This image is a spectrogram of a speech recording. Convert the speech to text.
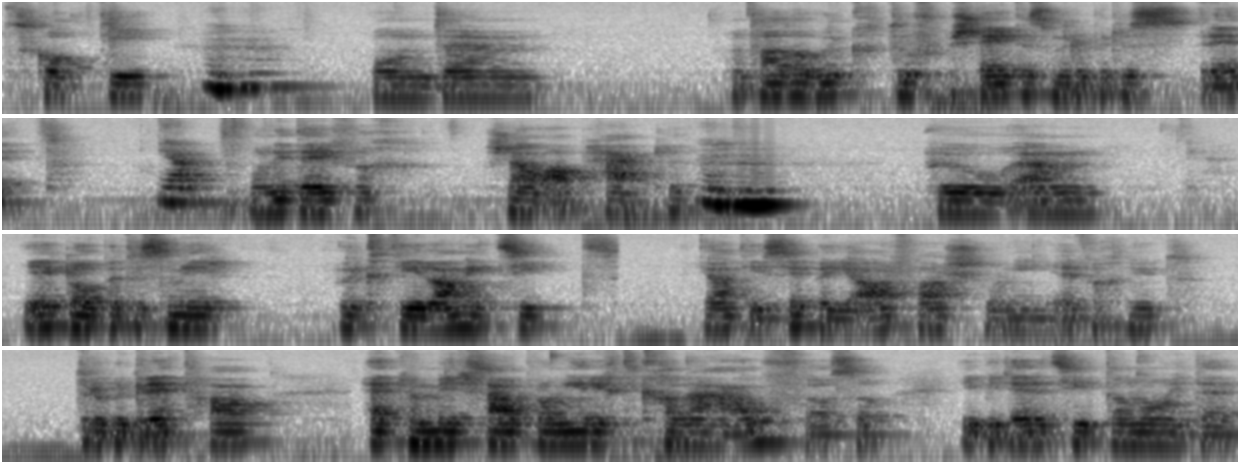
das Gotti. Mhm. Und, ähm, und halt auch wirklich darauf besteht, dass man über das redet. Ja. Und nicht einfach schnell abhäkelt. Mhm. Weil ähm, ich glaube, dass wir wirklich die lange Zeit, ja, die sieben Jahre fast, wo ich einfach nicht darüber geredet habe, hat man mir selber auch nie richtig helfen Also ich war in dieser Zeit auch noch in der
